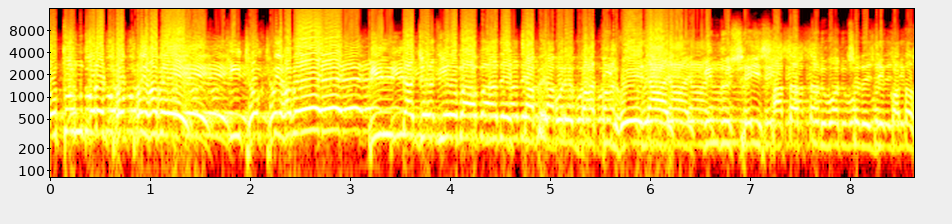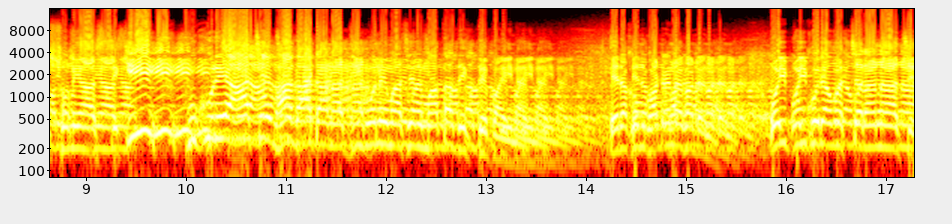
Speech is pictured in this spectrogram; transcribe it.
নতুন করে ঠকতে হবে। কি ঠকতে হবে? বিলটা যদিও বা আপনাদের চাপে পড়ে বাতিল হয়ে যায় কিন্তু সেই সাতাত্তর বছরে যে কথা শুনে আসছে কি? পুকুরে আছে ভাগ ডানা জীবনে মাছের মাথা দেখতে পাই না। এরকম ঘটে না। ঘটে ওই পুকুরে আমার চারানা আছে।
